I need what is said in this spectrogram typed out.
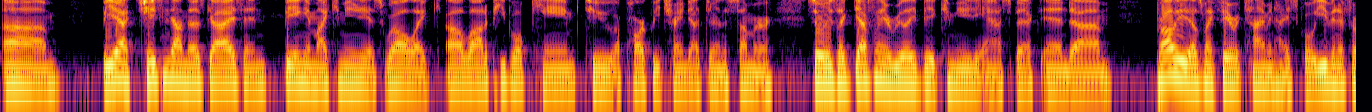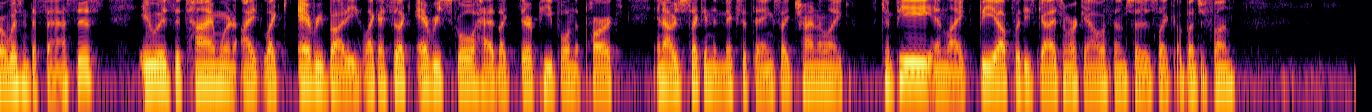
Um, but yeah, chasing down those guys and being in my community as well. Like a lot of people came to a park we trained at in the summer, so it was like definitely a really big community aspect. And um, probably that was my favorite time in high school. Even if I wasn't the fastest, it was the time when I like everybody. Like I feel like every school had like their people in the park, and I was just like in the mix of things, like trying to like compete and like be up with these guys and work out with them. So it's like a bunch of fun.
